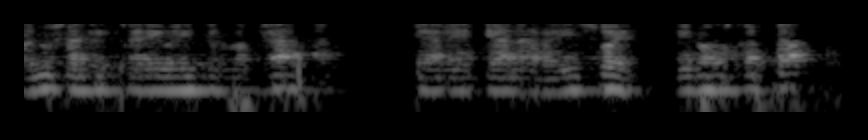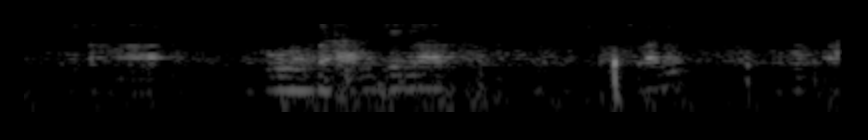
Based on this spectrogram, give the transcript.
આનુષંગિક કાર્યવાહી કરવા ગયા હતા. ત્યારે ત્યાંના રહીશોએ વિરોધ કરતા અ, રોડ ઉપર આવી ગયેલા હતા. સમજાવી, એમને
